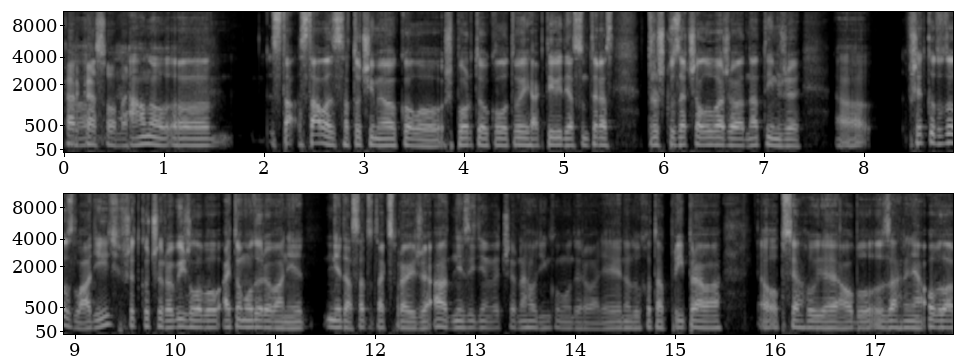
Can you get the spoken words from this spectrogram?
Carcassonne. Uh, áno, uh, stále sa točíme okolo športu, okolo tvojich aktivít. Ja som teraz trošku začal uvažovať nad tým, že všetko toto zladiť, všetko, čo robíš, lebo aj to moderovanie, nedá sa to tak spraviť, že a dnes idem večer na hodinku moderovať. Je jednoducho tá príprava obsahuje alebo zahrňa oveľa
